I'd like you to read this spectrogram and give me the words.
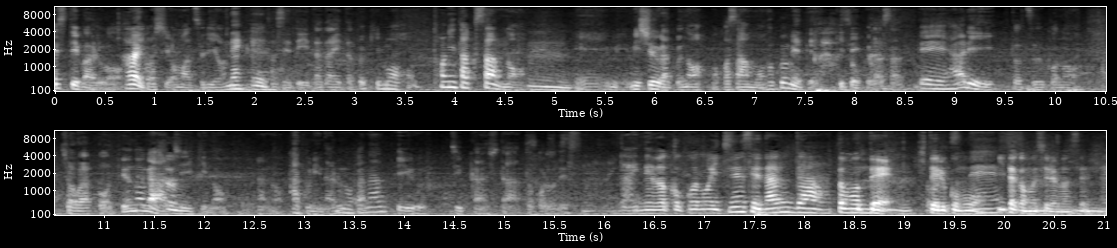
フェスティバルをはい。少しお祭りをね、ええさせていただいた時も本当にたくさんの、うん。えー未就学のお子さんも含めて来てくださってやはり一つこの小学校っていうのがうん。地域の,、あの核になるのかなっていう実感したところです。来年はここの1年生になるんだと思ってうん。来てる子もいたかもしれませんね。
